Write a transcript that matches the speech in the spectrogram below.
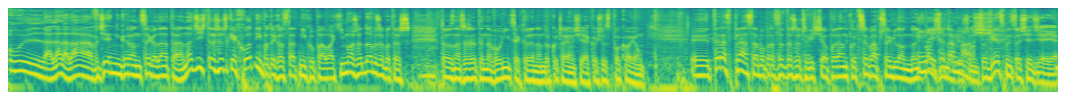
ulla la la la, w dzień gorącego lata. No dziś troszeczkę chłodniej po tych ostatnich upałach i może dobrze, bo też to oznacza, że te nawałnice, które nam dokuczają się jakoś uspokoją. Yy, teraz prasa, bo prasę też oczywiście o poranku trzeba przeglądnąć. No i Bądźmy na bieżąco, wiedzmy co się dzieje.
